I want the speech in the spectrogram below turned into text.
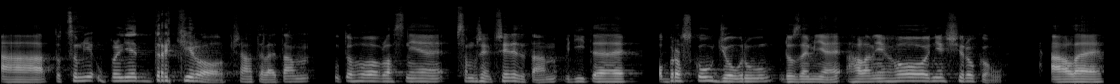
A to, co mě úplně drtilo, přátelé, tam u toho vlastně, samozřejmě přijedete tam, vidíte obrovskou džouru do země, hlavně hodně širokou. Ale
